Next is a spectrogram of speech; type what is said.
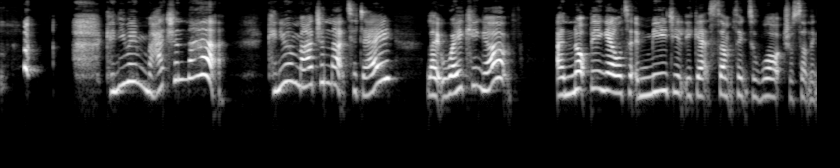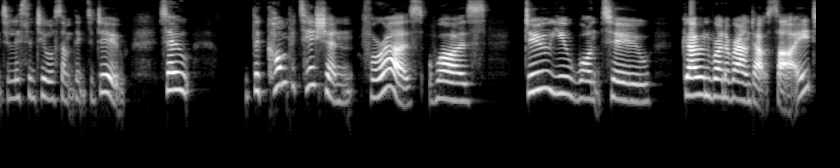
Can you imagine that? Can you imagine that today? Like waking up and not being able to immediately get something to watch or something to listen to or something to do. So the competition for us was do you want to go and run around outside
